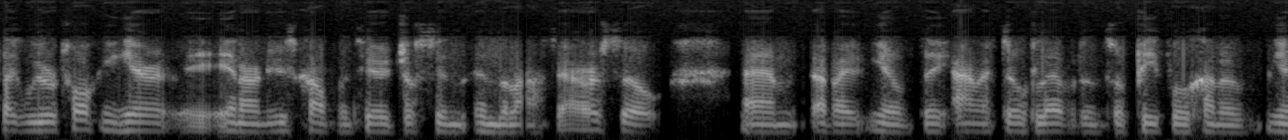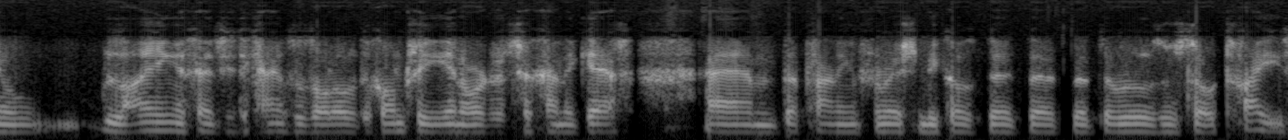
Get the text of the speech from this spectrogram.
like we were talking here in our news conference here just in, in the last hour or so um, about you know the anecdotal evidence of people kind of you know lying essentially to councils all over the country in order to kind of get um, the planning permission because the, the, the, the rules are so tight.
